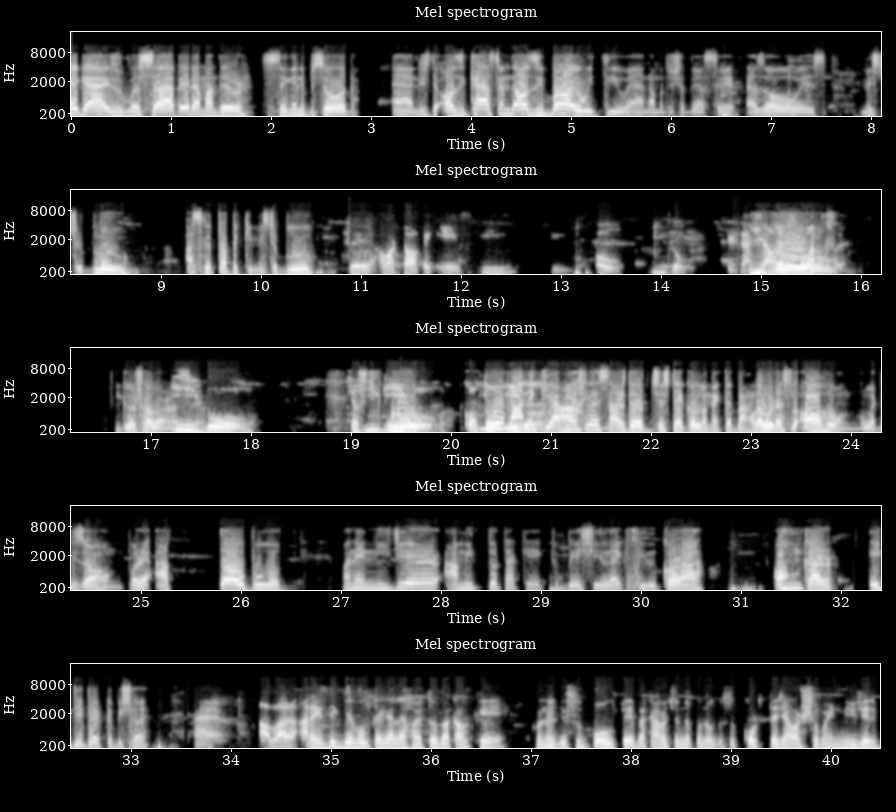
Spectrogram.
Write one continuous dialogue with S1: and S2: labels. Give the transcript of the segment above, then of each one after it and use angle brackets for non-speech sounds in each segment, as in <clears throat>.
S1: Hey guys, what's up? এটা আমাদের second episode and it's the Aussie cast and the Aussie boy with you and আমাদের সাথে আছে as always Mr. Blue. আজকের topic কি Mr. Blue?
S2: Today our topic is E G O ego.
S1: Ego.
S2: সবার আছে।
S1: সবার আছে
S3: ইগো জাস্ট
S1: Ego.
S3: কত
S1: ইগো মানে
S3: ego?
S1: কি আমি আসলে সার্চ দেওয়ার চেষ্টা করলাম একটা বাংলা ওয়ার্ড আসলে অহং হোয়াট ইজ অহং পরে আত্মা উপলব্ধি মানে নিজের আমিত্বটাকে একটু বেশি লাইক ফিল করা অহংকার এই টাইপের একটা বিষয়।
S3: হ্যাঁ আবার আরেক দিক দিয়ে বলতে গেলে হয়তো বা কাউকে কোনো কিছু বলতে বা কারোর জন্য কোনো কিছু করতে যাওয়ার সময় নিজের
